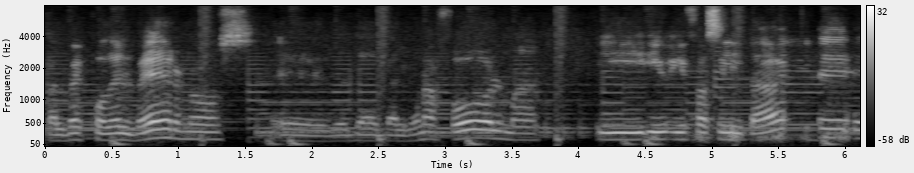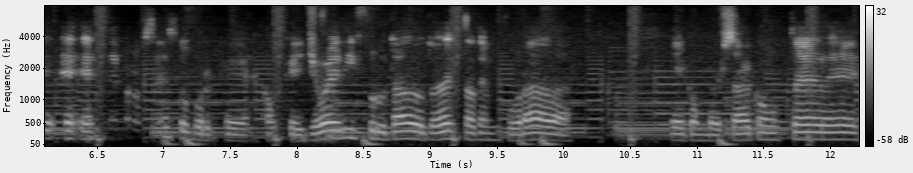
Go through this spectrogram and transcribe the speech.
tal vez poder vernos eh, de, alguna forma y, facilitar eh, este proceso, porque aunque yo he disfrutado toda esta temporada de conversar con ustedes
